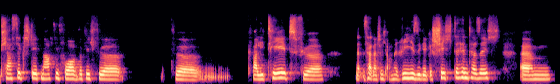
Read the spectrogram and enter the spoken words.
Klassik steht nach wie vor wirklich für, für Qualität, für, es hat natürlich auch eine riesige Geschichte hinter sich. Ähm,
